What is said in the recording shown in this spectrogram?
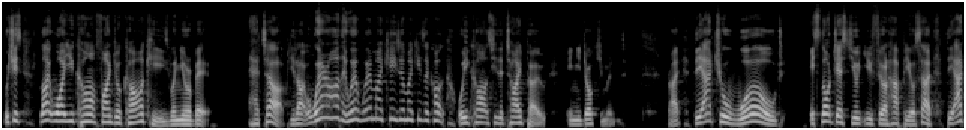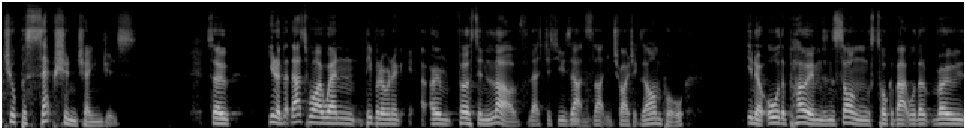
which is like why you can't find your car keys when you're a bit het up. You're like, well, where are they? Where, where are my keys? Where are my keys? I can't. Or you can't see the typo in your document, right? The actual world. It's not just you. You feel happy or sad. The actual perception changes. So you know that, that's why when people are in a, are first in love, let's just use that mm. slightly trite example. You know, all the poems and songs talk about well the rose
